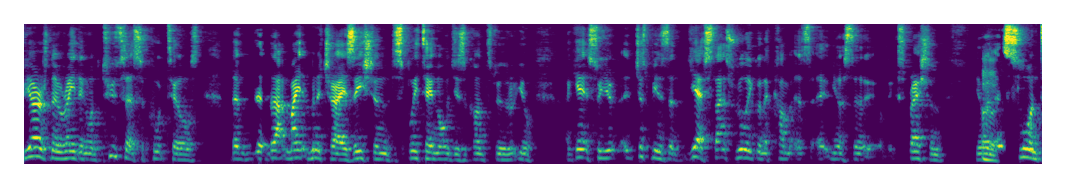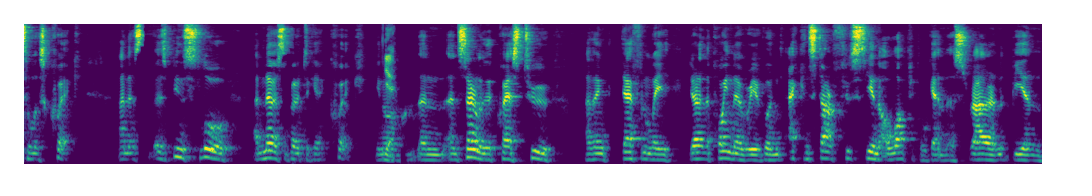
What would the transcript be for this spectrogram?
VR is now riding on two sets of coattails. That that, that miniaturization, display technologies have gone through. You know, again, so it just means that yes, that's really going to come as you know, it's the expression. You know, mm. it's slow until it's quick, and it's it's been slow, and now it's about to get quick. You know, yeah. and and certainly the Quest Two. I think definitely you're at the point now where you're going. I can start seeing a lot of people getting this rather than being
